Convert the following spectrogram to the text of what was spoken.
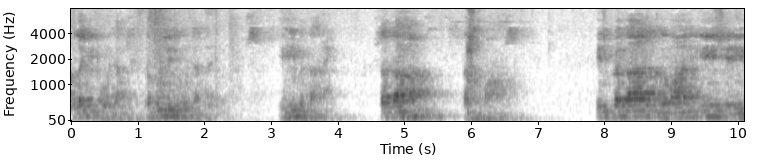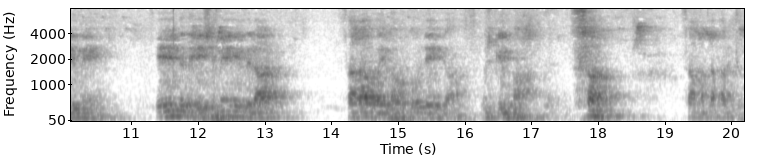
पुलकित हो जाता है, प्रफुल्लित हो जाता है। यही बता रहे तथा तस्मात। इस प्रकार भगवान के शरीर में, एक देश में विराट सारा वैभव को देगा उसके बाद स, सा मतलब अर्जुन।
